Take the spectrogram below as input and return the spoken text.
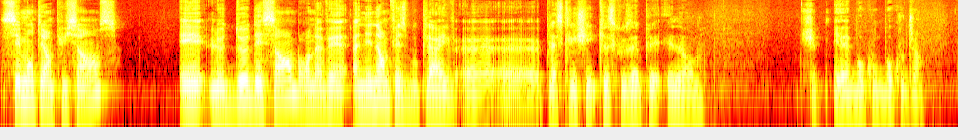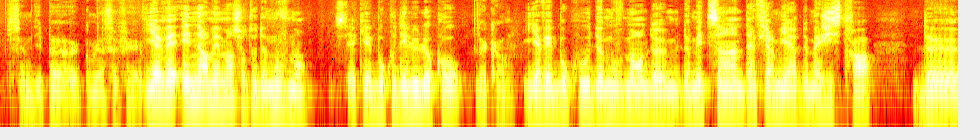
c'est monté en puissance. Et le 2 décembre, on avait un énorme Facebook Live euh, euh, Place Clichy. Qu'est-ce que vous appelez énorme? Il y avait beaucoup, beaucoup de gens. Ça me dit pas euh, combien ça fait. Il y avait énormément surtout de mouvements. C'est-à-dire qu'il y avait beaucoup d'élus locaux, D'accord. il y avait beaucoup de mouvements de, de médecins, d'infirmières, de magistrats, de,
